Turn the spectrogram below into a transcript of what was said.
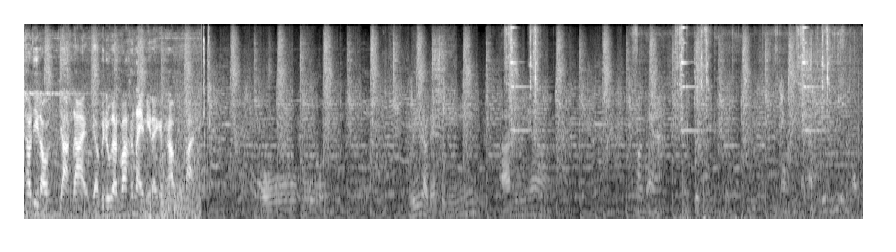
เท่าที่เราอยากได้ เดี๋ยวไปดูกันว่าข้างในมีอะไรกันครับไปโอ้เฮ้ยอยากได้ตัวนี้อันเนี้ยโอเคนะจุ่มหนึ่งจุ่มของนี้นะครับ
